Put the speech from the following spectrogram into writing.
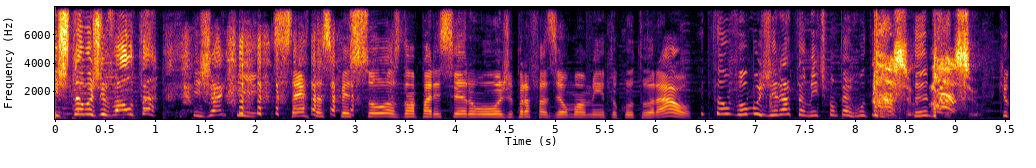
Estamos de volta! E já que certas pessoas não apareceram hoje para fazer o momento cultural, então vamos diretamente para uma pergunta importante que eu,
